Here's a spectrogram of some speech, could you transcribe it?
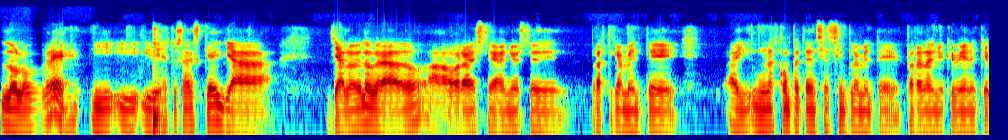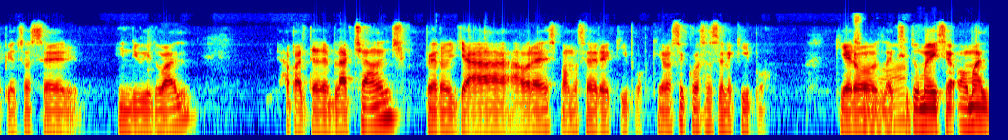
lo logré y, dije, tú sabes que ya, ya lo he logrado. Ahora este año este, prácticamente hay unas competencias simplemente para el año que viene que pienso hacer individual aparte de Black Challenge, pero ya ahora es, vamos a hacer equipo. Quiero hacer cosas en equipo. Quiero, si tú me dices, Omar,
